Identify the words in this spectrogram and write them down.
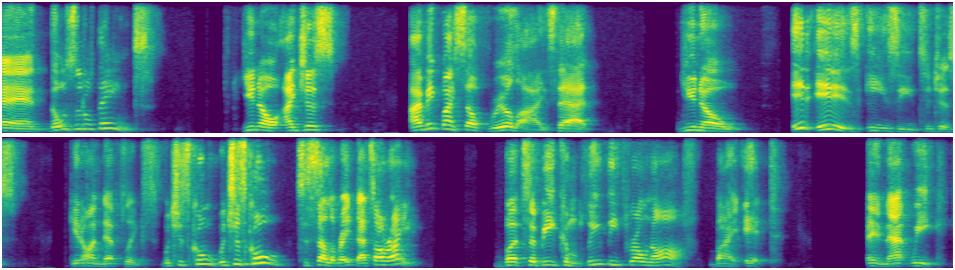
And those little things, you know, I just, I make myself realize that, you know, it is easy to just get on Netflix, which is cool, which is cool to celebrate. That's all right but to be completely thrown off by it in that week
